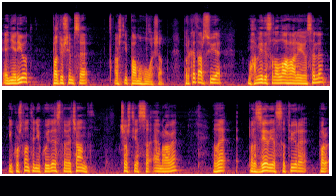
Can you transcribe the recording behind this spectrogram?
e njeriut, pa dyshim se është i pamuhuashëm. Për këtë arsye, Muhamedi sallallahu aleyhi vësallem i kushton të një kujdes të veçant qështjes së emrave dhe për zedhjes së tyre për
